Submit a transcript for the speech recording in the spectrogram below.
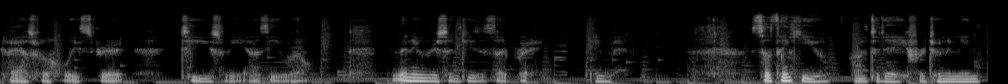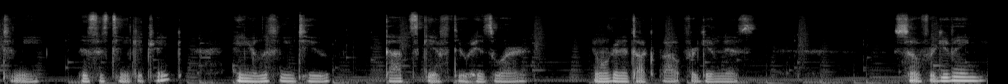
and I ask for the Holy Spirit to use me as He will. In the name of your Son Jesus, I pray. Amen. So thank you on today for tuning in to me. This is Tanika Drake, and you're listening to God's gift through His Word. And we're going to talk about forgiveness. So, forgiving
